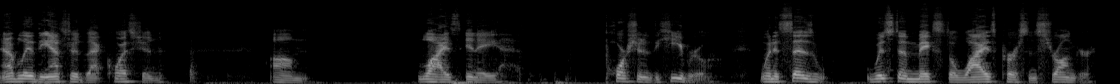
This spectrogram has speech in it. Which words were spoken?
And I believe the answer to that question um, lies in a portion of the Hebrew. When it says wisdom makes the wise person stronger,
